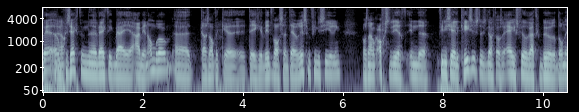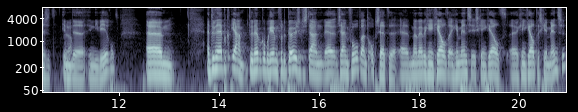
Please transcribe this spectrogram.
Ja. opgezegd. Toen eh, werkte ik bij ABN AMRO. Daar zat ik tegen witwassen en terrorismefinanciering. Ik was namelijk afgestudeerd in de financiële crisis. Dus ik dacht, als er ergens veel gaat gebeuren, dan is het in, Ja. de, in die wereld. Ehm, en toen heb, ik, ja, toen heb ik op een gegeven moment voor de keuze gestaan. We zijn Volt aan het opzetten, eh, maar we hebben geen geld. En geen mensen is geen geld. Eh, geen geld is geen mensen.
